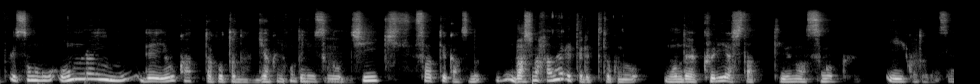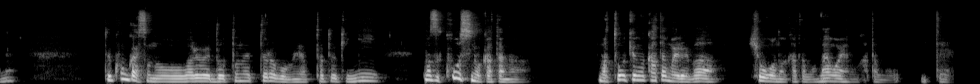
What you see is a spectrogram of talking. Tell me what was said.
っぱりそのオンラインで良かったことの逆に本当にその地域差っていうか、その場所が離れてるってところの問題をクリアしたっていうのはすごくいいことですよね。で、今回その我々ドットネットラボをやったときに、まず講師の方が、まあ東京の方もいれば、兵庫の方も名古屋の方もいて、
